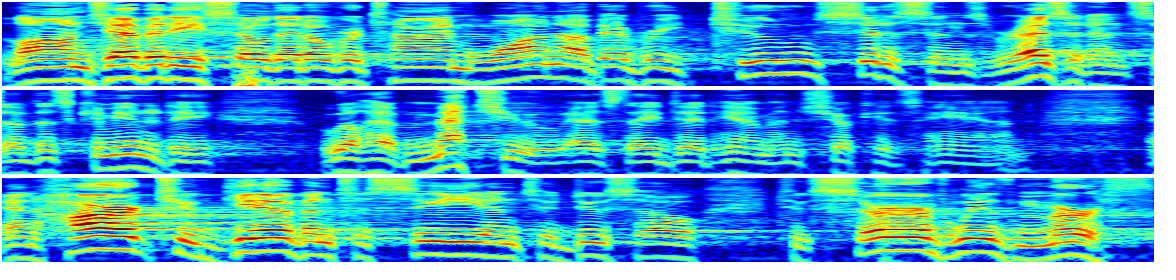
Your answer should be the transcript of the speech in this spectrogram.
longevity so that over time, one of every two citizens, residents of this community, will have met you as they did him and shook his hand. And heart to give and to see and to do so, to serve with mirth.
